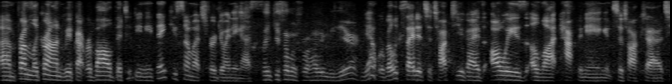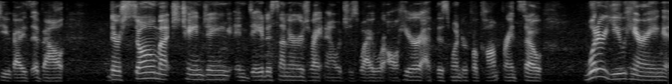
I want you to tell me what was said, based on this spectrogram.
um, from Legrand, we've got Ribal Btaddini. Thank you so much for joining us. Thank you so much for having me here. Yeah, we're real excited to talk to you guys. Always a lot happening to talk to, to you guys about there's so much changing in data centers right now, which is why we're all here at this wonderful conference. So, what are you hearing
